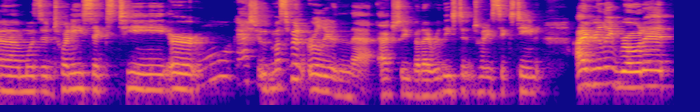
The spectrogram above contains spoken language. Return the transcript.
um, was in 2016, or oh gosh, it must have been earlier than that actually, but I released it in 2016. I really wrote it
